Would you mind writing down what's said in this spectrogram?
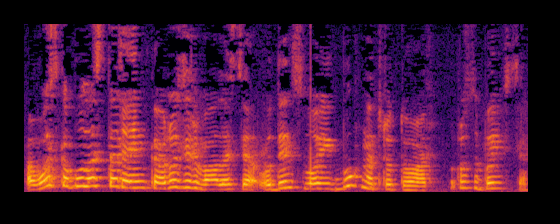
А воська була старенька, розірвалася, один слоїк був на тротуар, розбився.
